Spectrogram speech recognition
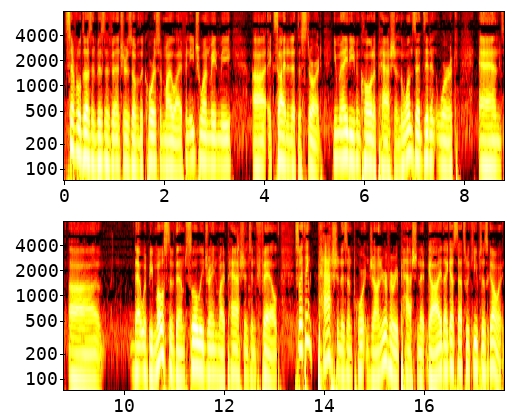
several dozen business ventures over the course of my life, and each one made me uh, excited at the start. You might even call it a passion. The ones that didn't work and uh, that would be most of them slowly drained my passions and failed. So I think passion is important, John. You're a very passionate guy. I guess that's what keeps us going.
